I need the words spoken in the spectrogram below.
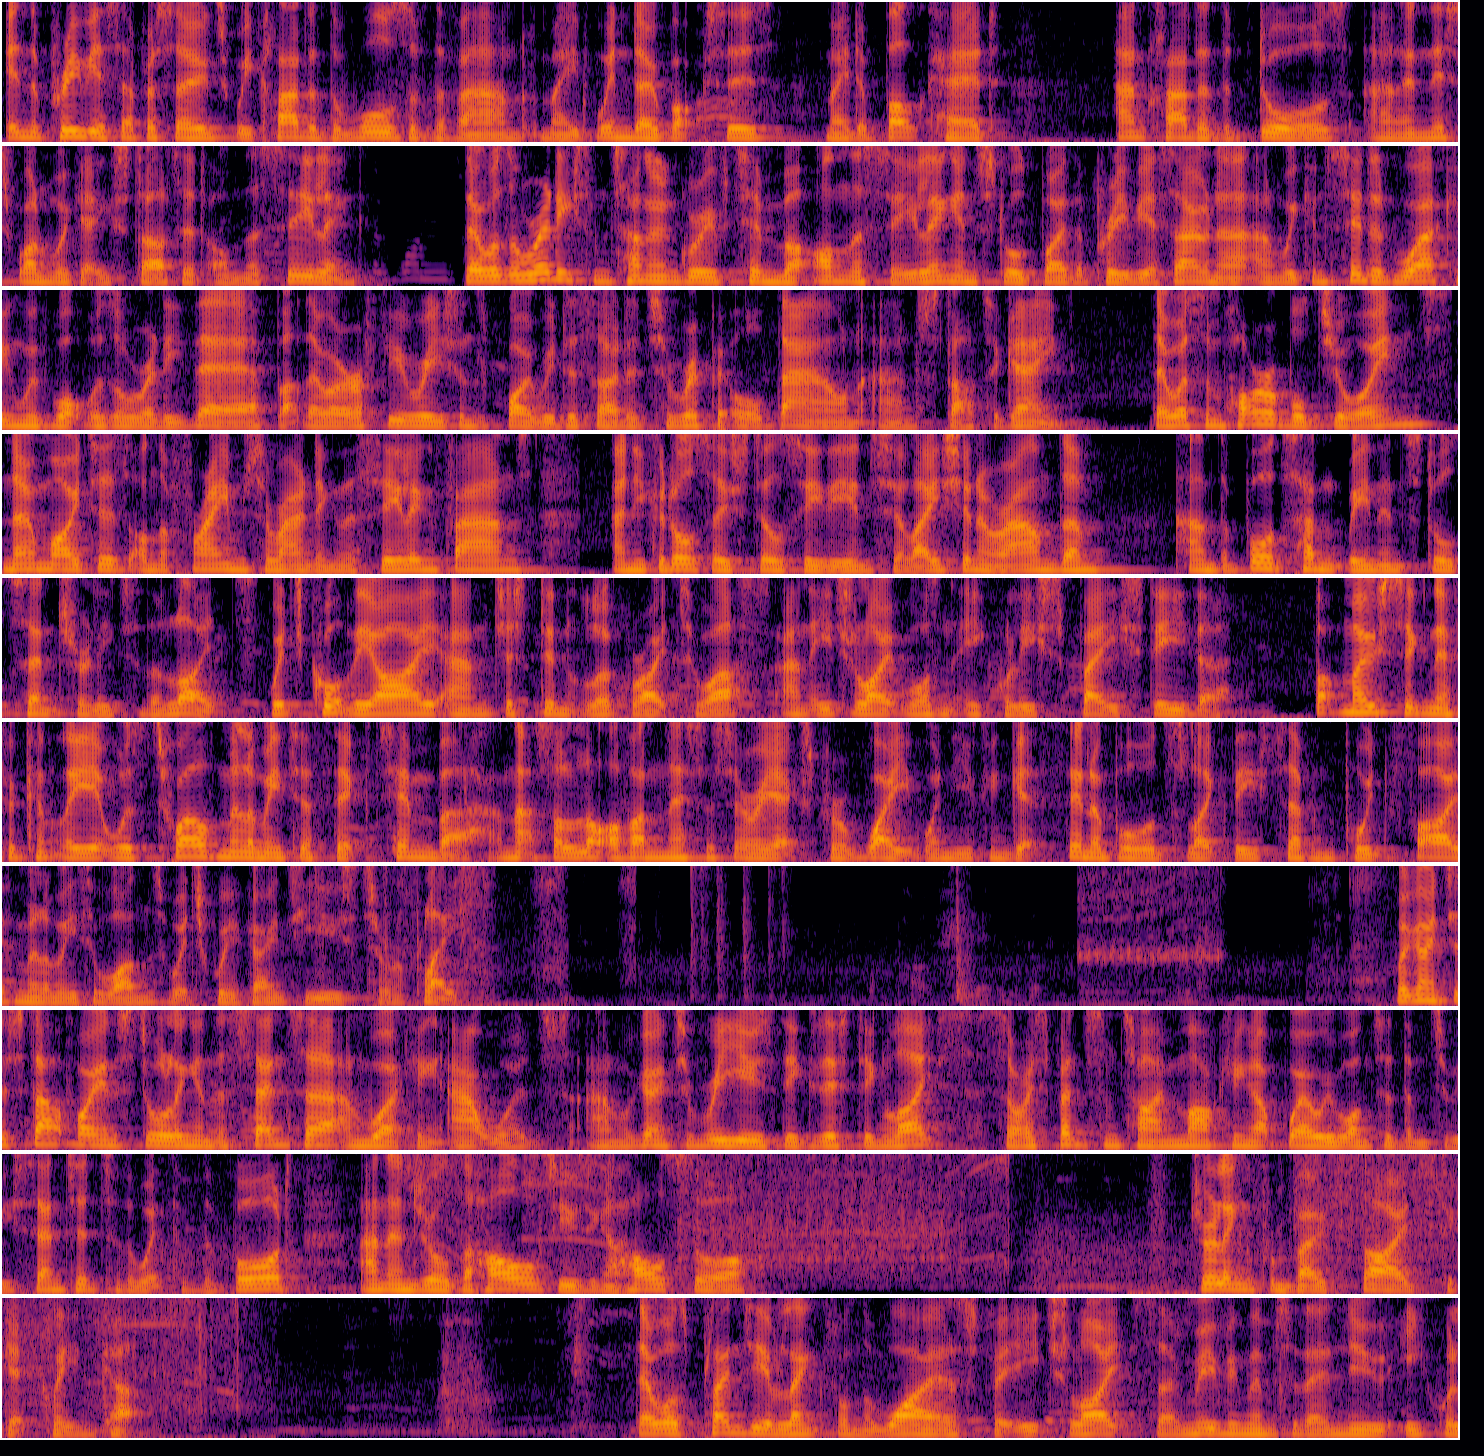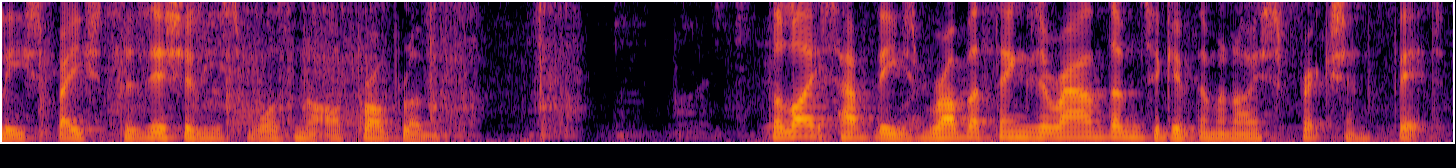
In the previous episodes, we cladded the walls of the van, made window boxes, made a bulkhead, and cladded the doors, and in this one, we're getting started on the ceiling. There was already some tongue and groove timber on the ceiling installed by the previous owner, and we considered working with what was already there, but there were a few reasons why we decided to rip it all down and start again. There were some horrible joins, no miters on the frame surrounding the ceiling fans, and you could also still see the insulation around them. And the boards hadn't been installed centrally to the lights, which caught the eye and just didn't look right to us, and each light wasn't equally spaced either but most significantly it was 12mm thick timber and that's a lot of unnecessary extra weight when you can get thinner boards like these 7.5mm ones which we're going to use to replace. We're going to start by installing in the centre and working outwards and we're going to reuse the existing lights so I spent some time marking up where we wanted them to be centred to the width of the board and then drilled the holes using a hole saw drilling from both sides to get clean cuts. There was plenty of length on the wires for each light, so moving them to their new equally spaced positions was not a problem. The lights have these rubber things around them to give them a nice friction fit.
